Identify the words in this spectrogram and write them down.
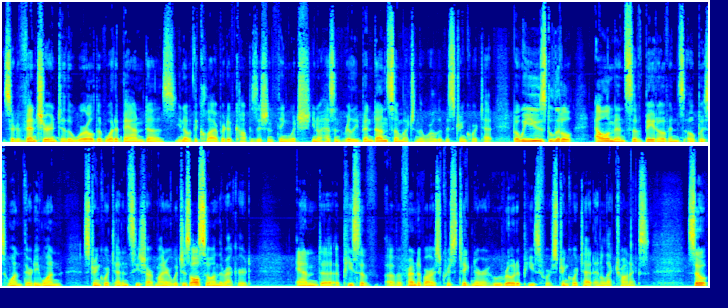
sort of venture into the world of what a band does, you know, the collaborative composition thing, which, you know, hasn't really been done so much in the world of a string quartet. But we used little elements of Beethoven's Opus 131 string quartet in C sharp minor, which is also on the record and uh, a piece of, of a friend of ours, Chris Tignor, who wrote a piece for string quartet and electronics. So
